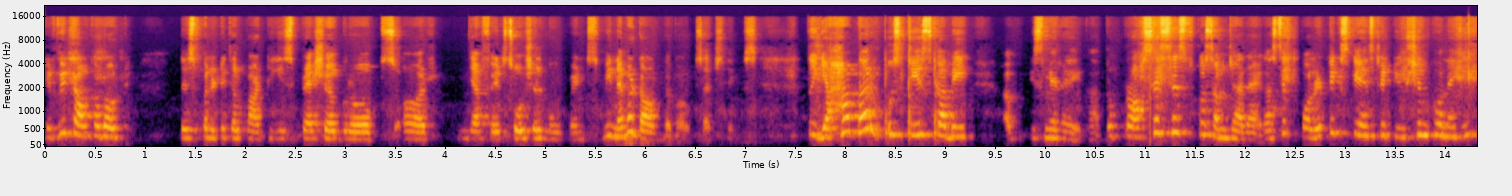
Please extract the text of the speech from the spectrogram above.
Did we talk about this political parties pressure groups और या फिर social movements we never talked about such things तो यहाँ पर उस चीज़ का भी इसमें रहेगा। तो प्रोसेसेस को समझा जाएगा। सिर्फ़ पॉलिटिक्स के इंस्टीट्यूशन को नहीं,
